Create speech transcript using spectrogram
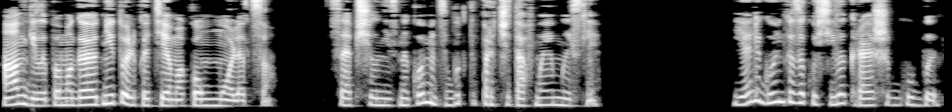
«Ангелы помогают не только тем, о ком молятся», сообщил незнакомец, будто прочитав мои мысли. Я легонько закусила краешек губы.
